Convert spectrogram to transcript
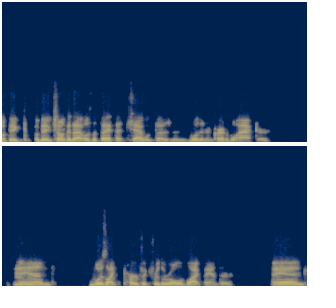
a big a big chunk of that was the fact that Chadwick Boseman was an incredible actor, mm-hmm. and was like perfect for the role of Black Panther. And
